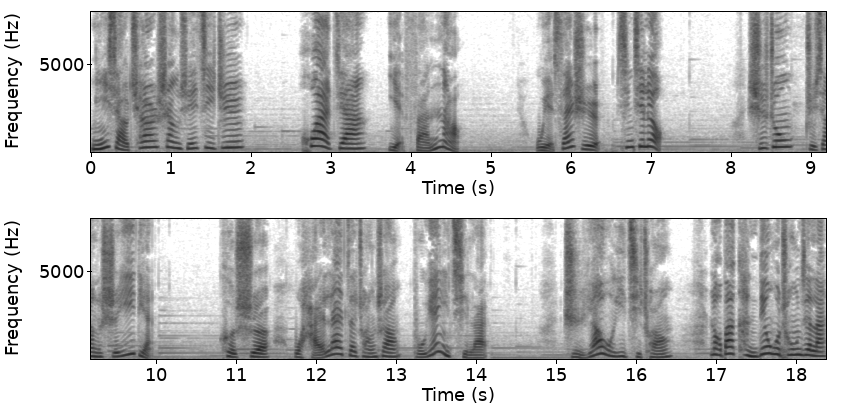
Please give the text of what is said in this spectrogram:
米小圈上学记之画家也烦恼》。五月三十日，星期六，时钟指向了十一点，可是我还赖在床上不愿意起来。只要我一起床。老爸肯定会冲进来，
